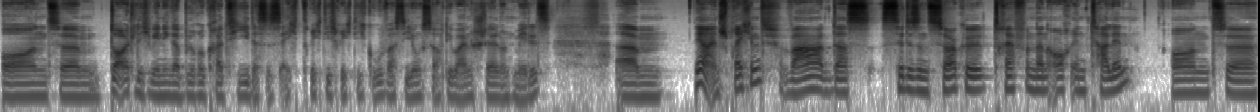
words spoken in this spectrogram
Und ähm, deutlich weniger Bürokratie. Das ist echt richtig, richtig gut, was die Jungs da auf die Beine stellen und Mädels. Ähm, ja, entsprechend war das Citizen Circle Treffen dann auch in Tallinn. Und äh,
